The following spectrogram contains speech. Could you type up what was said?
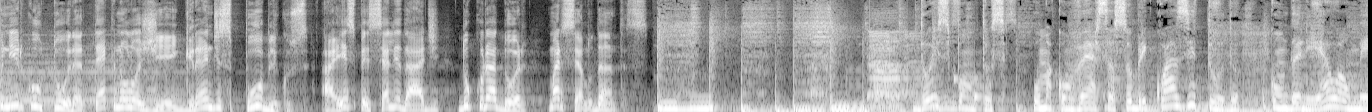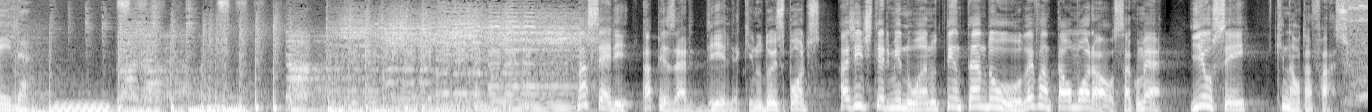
Unir cultura, tecnologia e grandes públicos, a especialidade do curador Marcelo Dantas. Dois pontos. Uma conversa sobre quase tudo com Daniel Almeida. Na série Apesar dele, aqui no Dois Pontos, a gente termina o ano tentando levantar o moral, sabe como é? E eu sei que não tá fácil.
